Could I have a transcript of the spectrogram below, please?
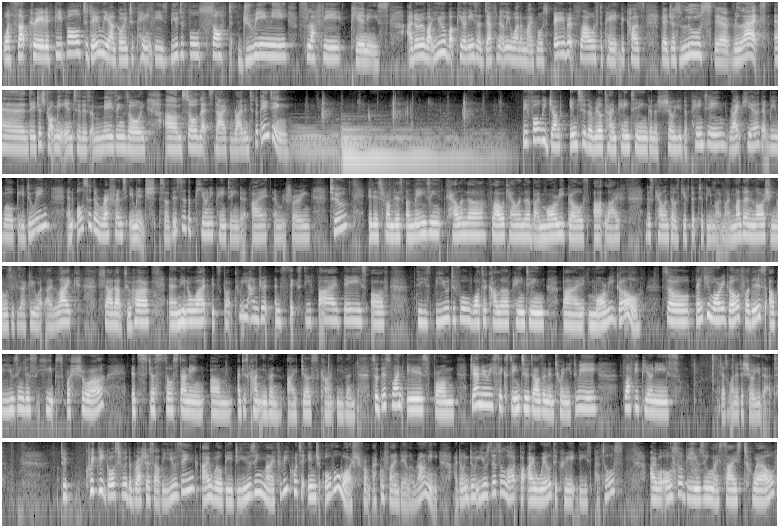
What's up, creative people? Today we are going to paint these beautiful, soft, dreamy, fluffy peonies. I don't know about you, but peonies are definitely one of my most favorite flowers to paint because they're just loose, they're relaxed, and they just drop me into this amazing zone. Um, so let's dive right into the painting. Before we jump into the real-time painting, I'm going to show you the painting right here that we will be doing and also the reference image. So this is the peony painting that I am referring to. It is from this amazing calendar, flower calendar by Mori Girls Art Life. This calendar was gifted to me by my mother-in-law. She knows exactly what I like. Shout out to her. And you know what? It's got 365 days of these beautiful watercolor painting by Mori Girl. So thank you Mori Girl for this. I'll be using this heaps for sure. It's just so stunning. Um, I just can't even. I just can't even. So this one is from January 16, 2023. Fluffy Peonies. Just wanted to show you that. To quickly go through the brushes I'll be using. I will be using my 3 quarter inch oval wash from Aquafine Daler Rowney. I don't do, use this a lot, but I will to create these petals. I will also be using my size 12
